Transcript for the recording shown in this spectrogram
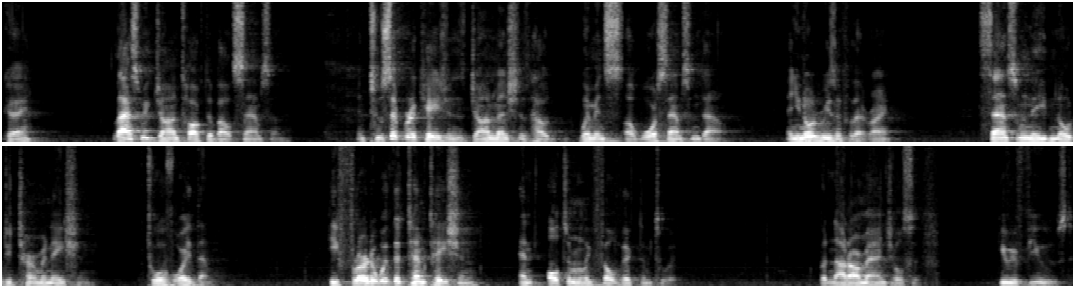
Okay? Last week, John talked about Samson. In two separate occasions, John mentions how women uh, wore Samson down. And you know the reason for that, right? Samson made no determination to avoid them. He flirted with the temptation and ultimately fell victim to it. But not our man Joseph. He refused.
